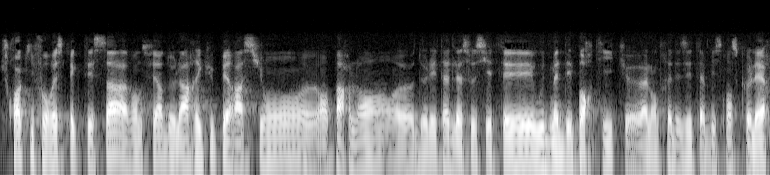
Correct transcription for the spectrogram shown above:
Je crois qu'il faut respecter ça avant de faire de la récupération en parlant de l'état de la société ou de mettre des portiques à l'entrée des établissements scolaires.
